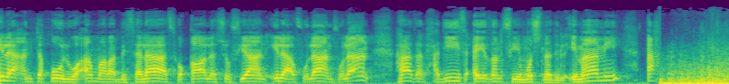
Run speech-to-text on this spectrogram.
إلى أن تقول وأمر بثلاث وقال سفيان إلى فلان فلان. هذا الحديث أيضا في مسند الإمام أحمد.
